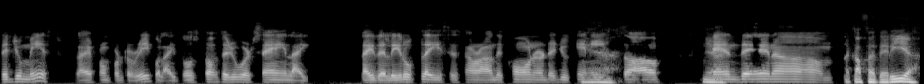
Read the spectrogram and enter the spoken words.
that you missed, like from Puerto Rico, like those stuff that you were saying, like like the little places around the corner that you can eat Yeah. stuff. Yeah, And then um la cafeteria.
